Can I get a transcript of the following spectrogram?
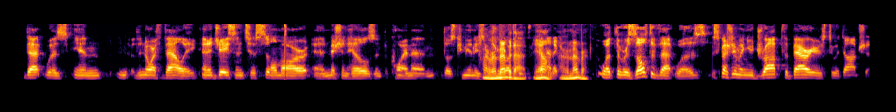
that was in the North Valley and adjacent to Sylmar and Mission Hills and Pacoima and those communities. I remember that. Yeah, I remember. What the result of that was, especially when you drop the barriers to adoption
